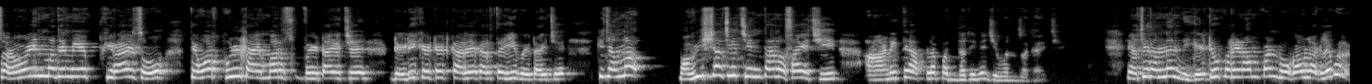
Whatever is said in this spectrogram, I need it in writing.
चळवळींमध्ये मी फिरायचो तेव्हा फुल टायमर्स भेटायचे डेडिकेटेड कार्यकर्तेही भेटायचे की ज्यांना भविष्याची चिंता नसायची आणि ते आपल्या पद्धतीने जीवन जगायचे. याचे त्यांना निगेटिव्ह परिणाम पण भोगावे लागले बरं.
